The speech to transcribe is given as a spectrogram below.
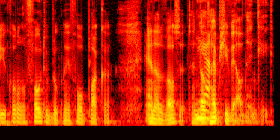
je kon er een fotoboek mee vol plakken. En dat was het. En dat Ja. heb je wel, denk ik.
